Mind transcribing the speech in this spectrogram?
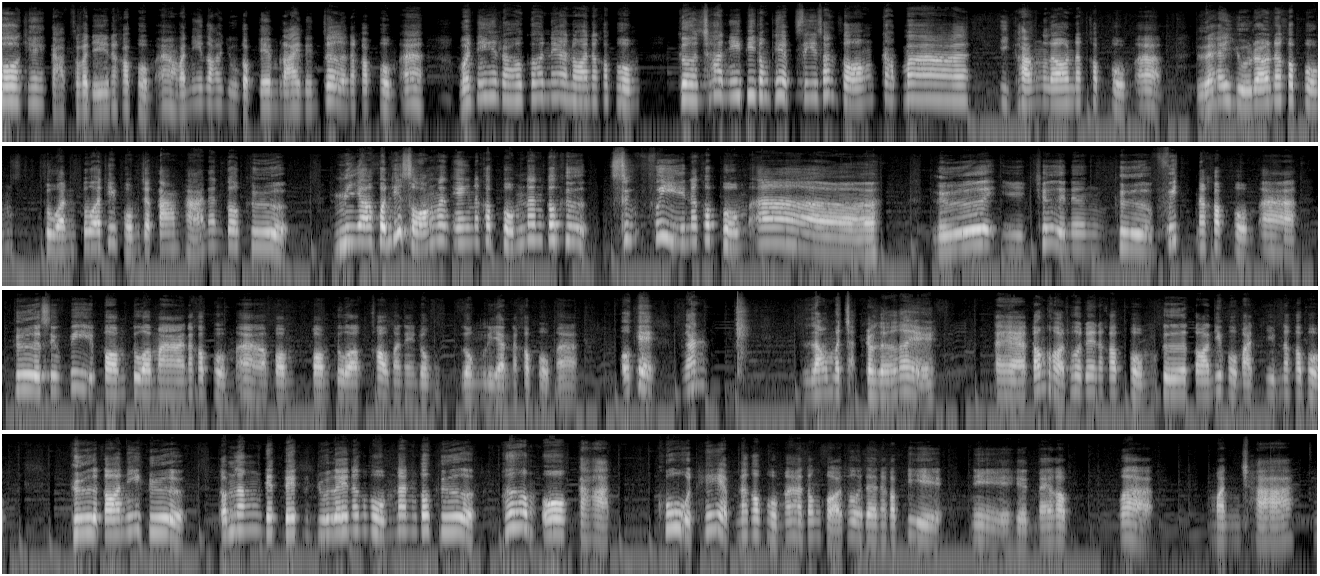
โอเคกับสวัสดีนะครับผม อ่า วันนี้เราอยู่กับเกมไรเดนเจอร์นะครับผม อ่า วันนี้เราก็แน่นอนนะครับผม เกิดชาตินี้พี่ต้องเทพซีซั่นสองกลับมาอีกครั้งแล้วนะครับผม อ่า และอยู่แล้วนะครับผม ส่วนตัวที่ผมจะตามหานั่นก็คือเมียคนที่สองนั่นเองนะครับผม นั่นก็คือซิฟฟี่นะครับผม อ่า หรืออีกชื่อหนึ่งคือฟิตนะครับผม อ่า คือซิลฟี่ปลอมตัวมานะครับผม อ่า ปลอม ตัวเข้ามาในโรงงเรียนนะครับผมอ่าโอเค งั้น เรามาจัดกันเลย แต่ต้องขอโทษด้วยนะครับ ผมคือตอนที่ผมอัดคลิปนะครับผม คือตอนนี้คือกำลังเด็ดๆอยู่เลยนะครับผมนั่นก็คือ เพิ่มโอกาสคู่เทพนะครับผมอ่าต้องขอโทษด้วยนะครับที่นี่เห็นไหมครับว่ามันช้า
